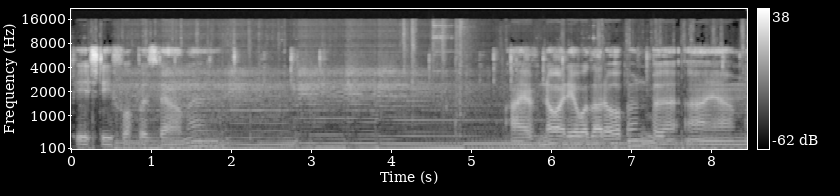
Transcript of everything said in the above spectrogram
PhD Flopper's down there. I have no idea what that opened, but I am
